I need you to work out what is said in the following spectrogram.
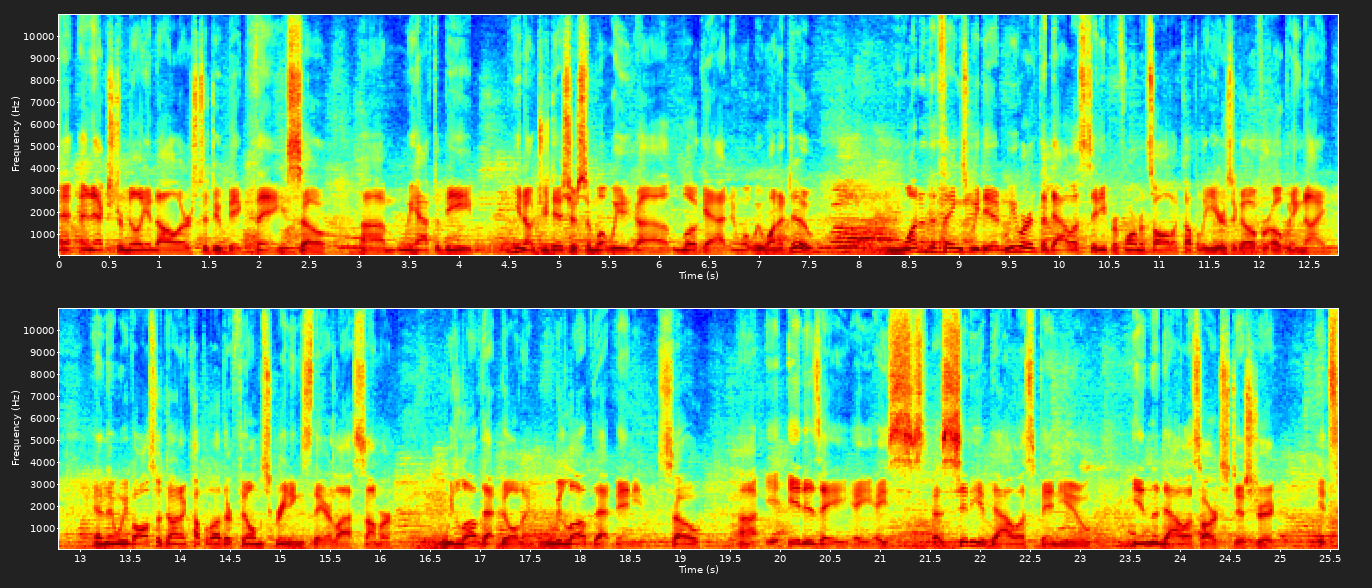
an extra million dollars to do big things. So um, we have to be, you know, judicious in what we uh, look at and what we want to do. One of the things we did, we were at the Dallas City Performance Hall couple of years ago for opening night, and then we've also done a couple other film screenings there last summer. We love that building. We love that venue. So Uh, it, it is a, a, a, a City of Dallas venue in the Dallas Arts District. It's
